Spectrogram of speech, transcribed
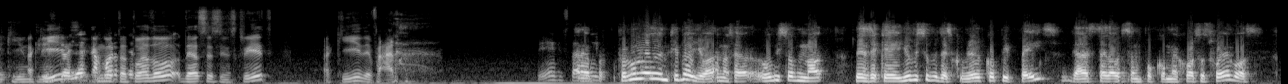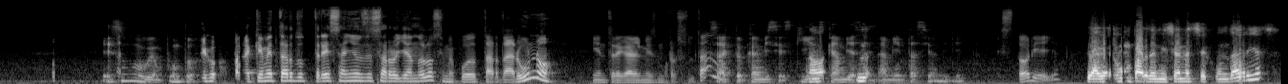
Aquí, un aquí tengo tatuado de Assassin's Creed, aquí de fan. está eh, por, un lado entiendo a Joan, o sea, Ubisoft no, desde que Ubisoft descubrió el copy-paste, ya está un poco mejor sus juegos. Es un muy buen punto. Dijo, ¿para qué me tardo tres años desarrollándolo si me puedo tardar uno y entregar el mismo resultado? Exacto, cambias skins, cambias ambientación y listo. Historia ya. Le agrego un par de misiones secundarias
